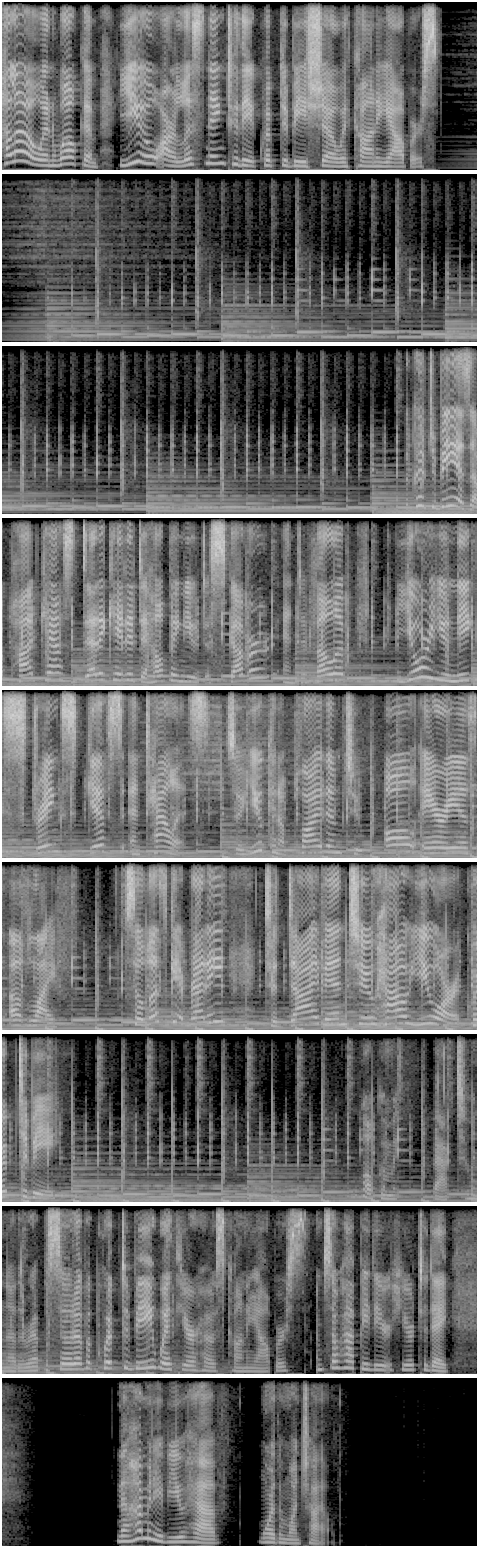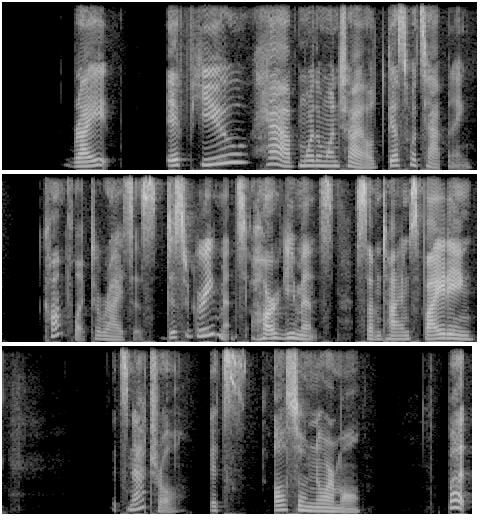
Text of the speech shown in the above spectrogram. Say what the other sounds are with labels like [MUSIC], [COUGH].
Hello and welcome. You are listening to the Equipped to Be show with Connie Albers. Equipped to Be is a podcast dedicated to helping you discover and develop your unique strengths, gifts, and talents so you can apply them to all areas of life. So let's get ready to dive into how you are equipped to be. Welcome back to another episode of Equipped to Be with your host, Connie Albers. I'm so happy you're here today. Now, how many of you have more than one child? Right? If you have more than one child, guess what's happening? Conflict arises, disagreements, [LAUGHS] arguments, sometimes fighting. It's natural. It's also normal. But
